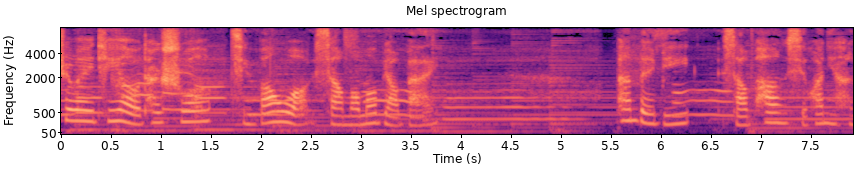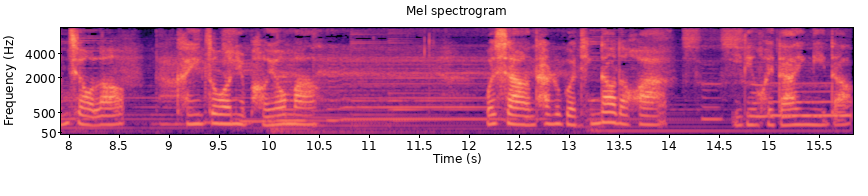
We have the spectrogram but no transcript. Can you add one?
这位听友他说：“请帮我向某某表白，潘 baby。”小胖喜欢你很久了，可以做我女朋友吗？我想他如果听到的话，一定会答应你的。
